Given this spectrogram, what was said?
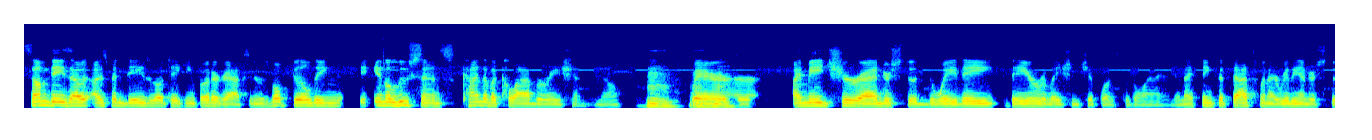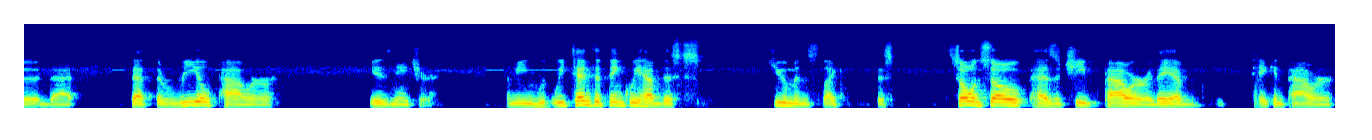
some days I, I spent days without taking photographs, and it was about building, in a loose sense, kind of a collaboration. You know, mm-hmm. where I made sure I understood the way they their relationship was to the land, and I think that that's when I really understood that that the real power is nature. I mean, we, we tend to think we have this humans like this so and so has achieved power or they have taken power.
